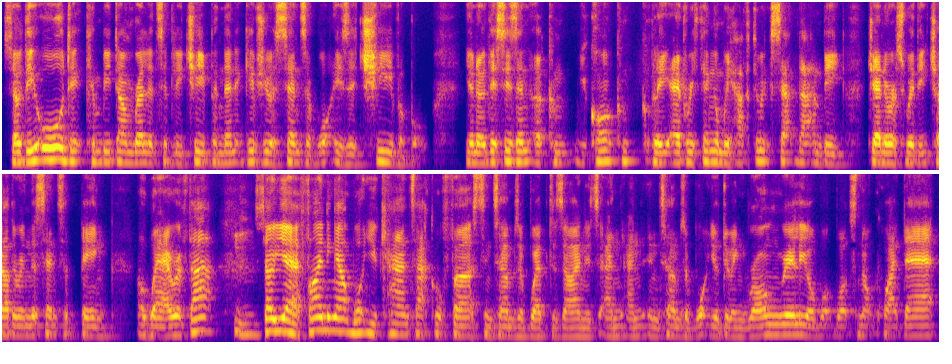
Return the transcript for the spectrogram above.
So the audit can be done relatively cheap and then it gives you a sense of what is achievable. You know this isn't a you can't complete everything and we have to accept that and be generous with each other in the sense of being aware of that. Mm. so yeah finding out what you can tackle first in terms of web design is and and in terms of what you're doing wrong really or what, what's not quite there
